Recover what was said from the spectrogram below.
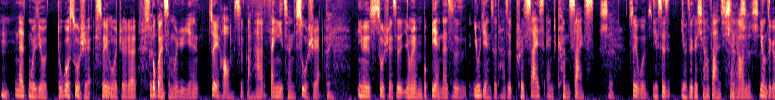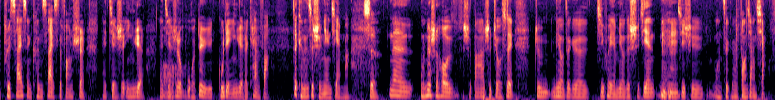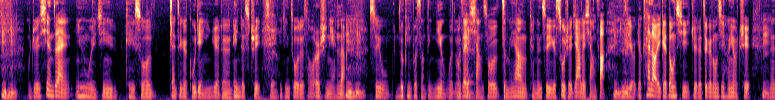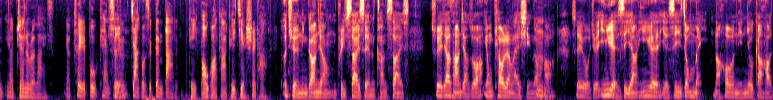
嗯，那我有读过数学，所以我觉得不管什么语言，最好是把它翻译成数学。对，因为数学是永远不变，但是优点是它是 precise and concise。是，所以我也是有这个想法，想要用这个 precise and concise 的方式来解释音乐，来解释我对于古典音乐的看法。这可能是十年前嘛？是。那我那时候十八、十九岁，就没有这个机会，也没有这时间来继续往这个方向想。嗯哼。我觉得现在，因为我已经可以说，在这个古典音乐的 industry 已经做了超过二十年了。所以我 I'm looking for something new。我我在想说，怎么样可能是一个数学家的想法，就是有有看到一个东西，觉得这个东西很有趣，那要 generalize。要退一步看，这个架构是更大的，可以包括它，可以解释它。而且您刚刚讲 precise and concise，数学家常常讲说用漂亮来形容哈，嗯、所以我觉得音乐也是一样，音乐也是一种美。然后您又刚好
